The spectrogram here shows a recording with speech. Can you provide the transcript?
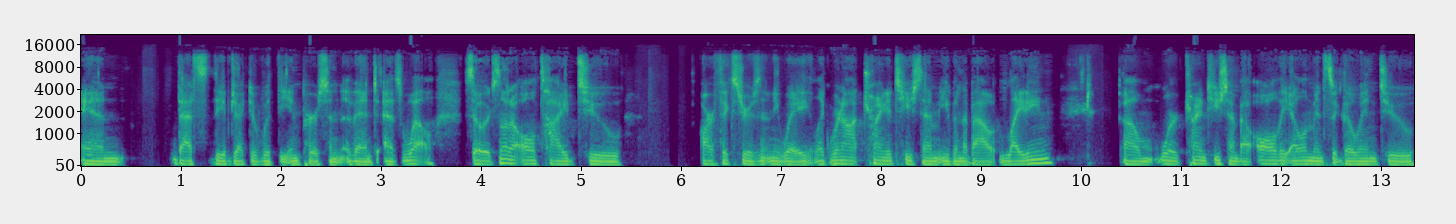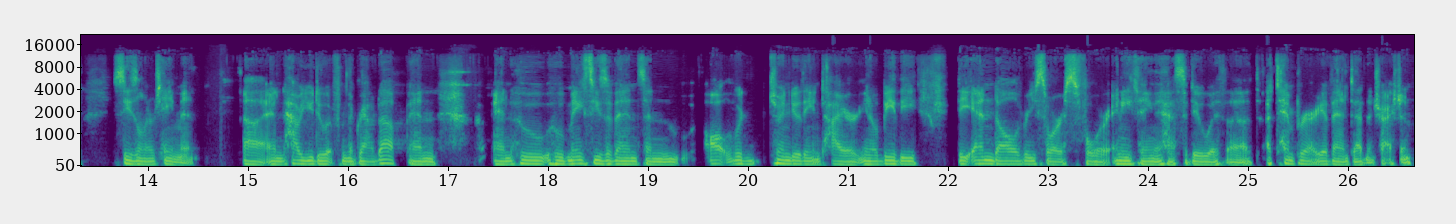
and that's the objective with the in-person event as well so it's not at all tied to our fixtures in any way. Like we're not trying to teach them even about lighting. Um, we're trying to teach them about all the elements that go into seasonal entertainment uh, and how you do it from the ground up and and who who makes these events and all we're trying to do the entire you know be the the end all resource for anything that has to do with a, a temporary event at an attraction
